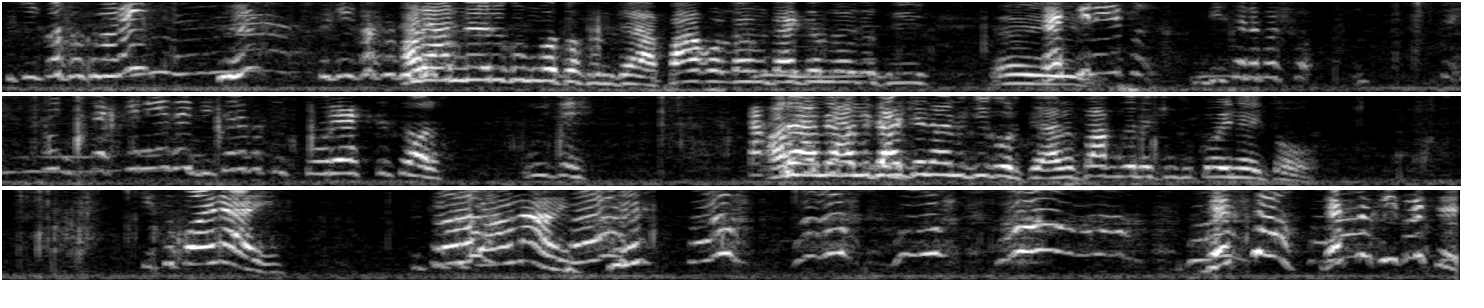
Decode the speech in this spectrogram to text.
তুই কি করছিস মানে? তুই কি করছিস আরে আপনি এরকম করতেছেন কে পাগল আমি ডাইকেল গেছি। এই ডেকে তুই বিছানার পর তুই ডেকে নিয়ে যে বিছানার পর তোরে আজকে চল। বুঝ আরে আমি আমি ডাইকেল আমি কি করছি? আমি পাগলে কিছু কই নাই তো। কিছু কয় নাই? তুই কিছু পাও নাই? দেখছ? দেখছ কি কইছে?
